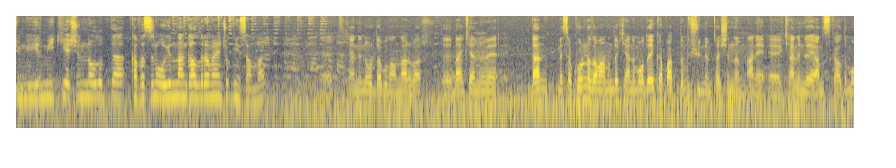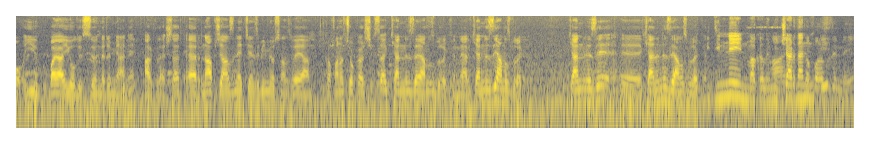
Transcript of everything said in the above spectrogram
Çünkü 22 yaşında olup da kafasını oyundan kaldıramayan çok insan var. Evet, kendini orada bulanlar var. Ee, Ben kendimi ben mesela korona zamanında kendimi odaya kapattım. Düşündüm, taşındım. Hani e, kendimle yalnız kaldım. O iyi bayağı iyi oluyor. Size öneririm yani arkadaşlar. Eğer ne yapacağınızı, ne edeceğinizi bilmiyorsanız veya kafanız çok karışıksa kendinizi de yalnız bırakın. Yani kendinizi yalnız bırakın. Kendinizi e, kendinizle yalnız bırakın. Bir dinleyin bakalım Aynen, içeriden kafanızı bir dinleyin.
